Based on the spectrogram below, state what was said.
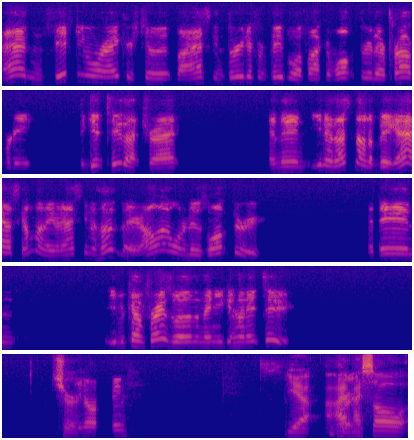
adding 50 more acres to it by asking three different people if I could walk through their property to get to that track. And then, you know, that's not a big ask. I'm not even asking to hunt there. All I want to do is walk through. And then you become friends with them, and then you can hunt it too. Sure. You know what I mean? Yeah, I, Right. I saw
